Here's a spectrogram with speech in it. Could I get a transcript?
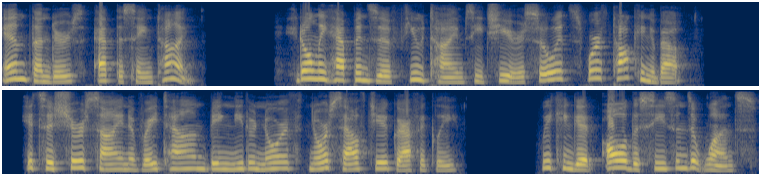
and thunders at the same time. It only happens a few times each year, so it's worth talking about. It's a sure sign of Raytown being neither north nor south geographically. We can get all the seasons at once.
